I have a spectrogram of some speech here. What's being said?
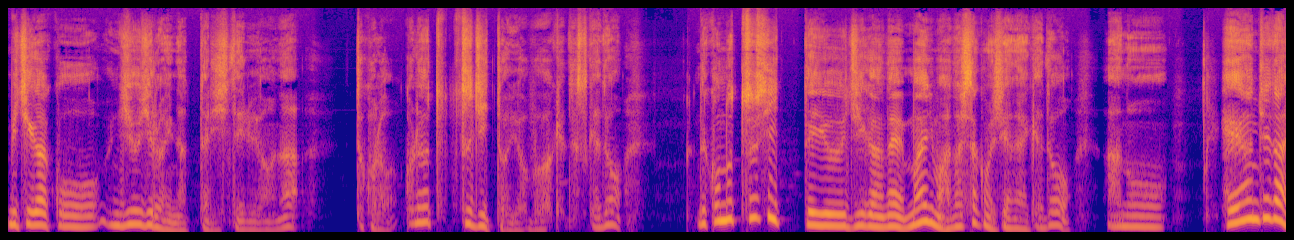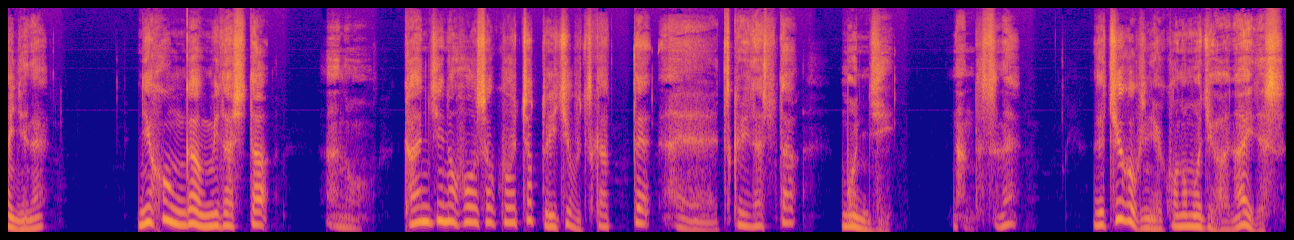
ー、道がこう十字路になったりしているようなところ。これを辻と呼ぶわけですけど。でこの辻っていう字がね前にも話したかもしれないけどあの平安時代にね日本が生み出したあの漢字の法則をちょっと一部使って、えー、作り出した文字なんですね。で中国にはこの文字はないです。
